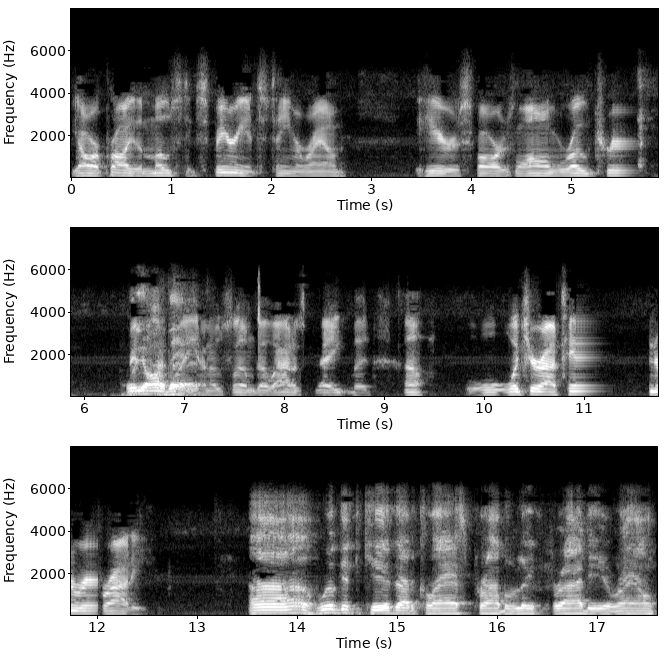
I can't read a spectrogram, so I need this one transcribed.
y'all are probably the most experienced team around here as far as long road trips We are there. I know some go out of state, but uh, what's your itinerary Friday? Uh, we'll get the kids out of class probably Friday around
